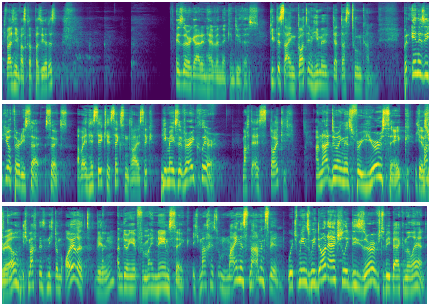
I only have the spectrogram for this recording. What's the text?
Ich weiß nicht, was gerade passiert ist. Is there a God in heaven that can do this? Gibt es einen Gott im Himmel, der das tun kann? But in Ezekiel 36, Aber in Hesekiel 36 he makes it very clear. macht er es deutlich. I'm not doing this for your sake, Ich mach- Israel. ich mache das nicht um euretwillen, I'm doing it for my name's sake. ich mache es um meines Namens willen. Which means we don't actually deserve to be back in the land.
